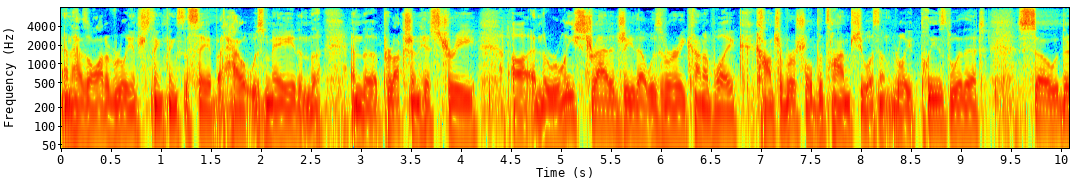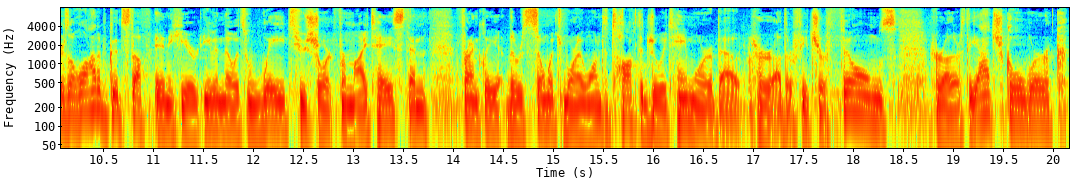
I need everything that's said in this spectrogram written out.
and has a lot of really interesting things to say about how it was made and the and the production history uh, and the release strategy that was very kind of like controversial at the time. She wasn't really pleased with it. So there's a lot of good stuff in here, even though it's way too short for my taste. And frankly, there was so much more I wanted to talk to Julie Taymor about her other feature films, her other theatrical work.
